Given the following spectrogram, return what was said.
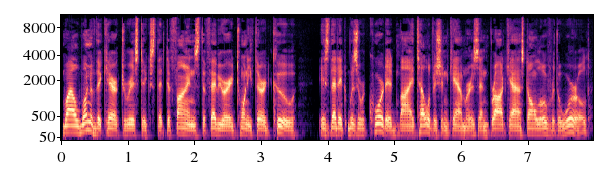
While one of the characteristics that defines the February 23rd coup is that it was recorded by television cameras and broadcast all over the world.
